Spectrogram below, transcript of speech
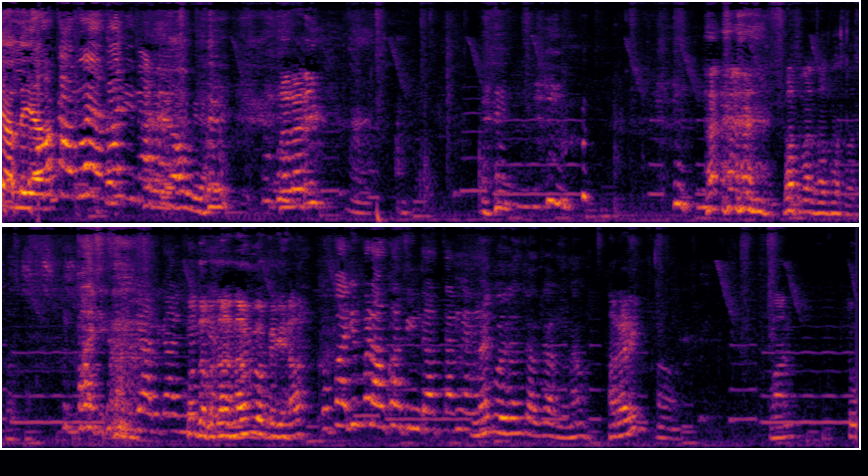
ਚੱਲ ਯਾਰ। ਉਹ ਕੰਮ ਹੋਇਆ ਭਾਜੀ ਨਾਲ। ਹੋ ਗਿਆ ਰੈਡੀ। ਬਸ ਬਸ ਬਸ ਬਸ ਬਸ ਭਾਜੀ ਦੀ ਗੱਲ ਕਰ ਹੁਣ ਤਾਂ ਬਦਾਨਾ ਵੀ ਮੁੱਕ ਗਿਆ। ਉਹ ਭਾਜੀ ਬੜਾ ਔਖਾ ਸੀ ਦੱਸਤਾ ਮੈਂ। ਨਹੀਂ ਕੋਈ ਗੱਲ ਨੀ, ਚੱਲ ਕਰ ਲੈਣਾ। ਹਾਂ ਰੈਡੀ ਹਾਂ। 1 2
